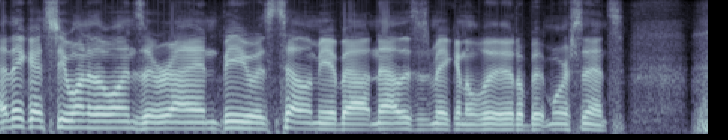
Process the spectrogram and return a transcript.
I think I see one of the ones that Ryan B was telling me about. Now this is making a little bit more sense. You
